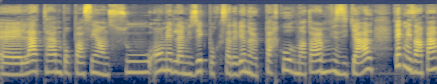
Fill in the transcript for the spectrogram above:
euh, la table pour passer en dessous. On met de la musique pour que ça devienne un parcours moteur musical. Fait que mes enfants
